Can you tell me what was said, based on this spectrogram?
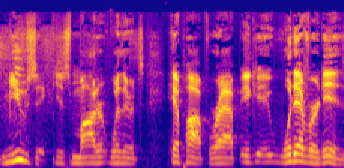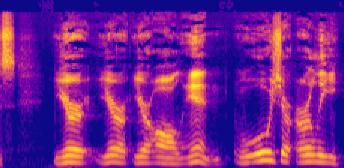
music, just modern, whether it's hip hop, rap, it, it- whatever it is. You're you're you're all in. What was your early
